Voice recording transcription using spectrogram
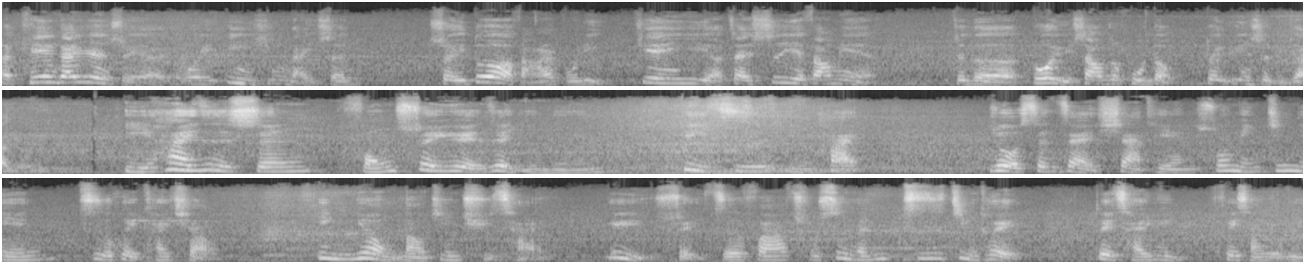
那天干壬水啊为印星来生，水多啊反而不利。建议啊在事业方面，这个多与上司互动，对运势比较有利。乙亥日生，逢岁月壬寅年，地支寅亥。若生在夏天，说明今年智慧开窍，应用脑筋取材。遇水则发，处事能知进退，对财运非常有利。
